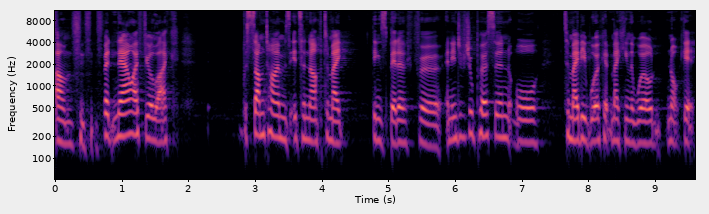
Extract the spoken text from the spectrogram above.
Um, but now I feel like sometimes it's enough to make things better for an individual person or to maybe work at making the world not get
